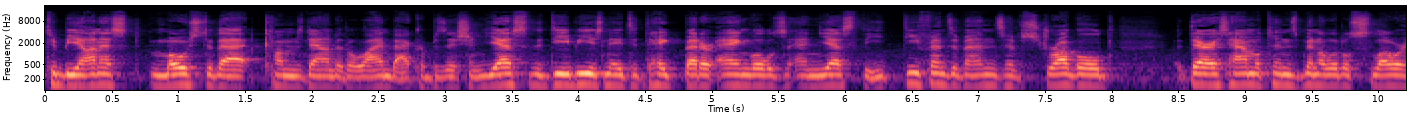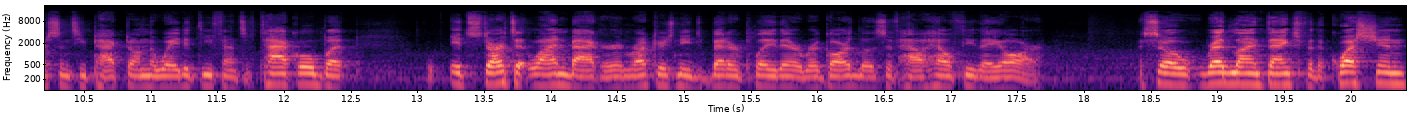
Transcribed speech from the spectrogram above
to be honest, most of that comes down to the linebacker position. Yes, the DBs need to take better angles, and yes, the defensive ends have struggled. Darius Hamilton's been a little slower since he packed on the weight at defensive tackle, but it starts at linebacker, and Rutgers needs better play there regardless of how healthy they are. So, Redline, thanks for the question.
